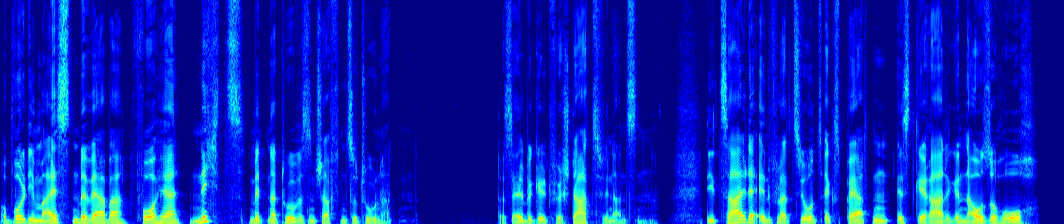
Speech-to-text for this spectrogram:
obwohl die meisten Bewerber vorher nichts mit Naturwissenschaften zu tun hatten. Dasselbe gilt für Staatsfinanzen. Die Zahl der Inflationsexperten ist gerade genauso hoch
